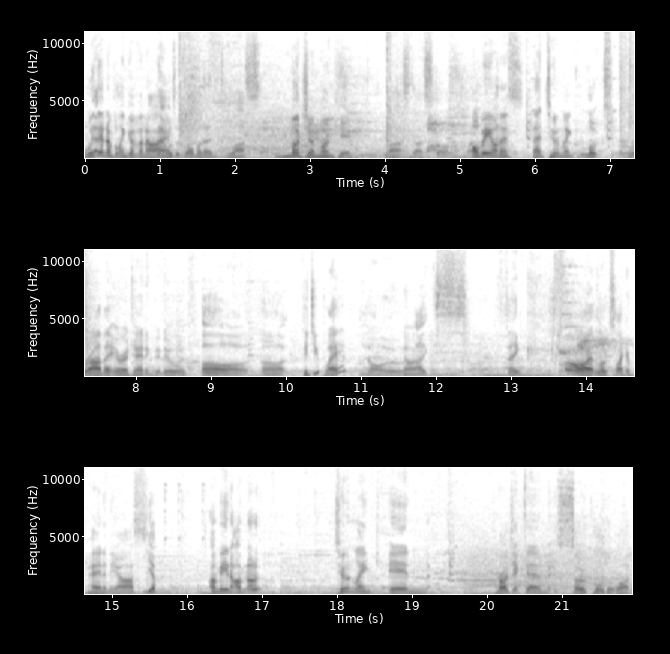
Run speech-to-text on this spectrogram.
Within that, a blink of an eye, that was a dominant last Mojo Monkey. Stop. I'll be honest, that Toon Link looks rather irritating to deal with. Oh, uh, Did you play it? no. No. I think. Oh, it looks like a pain in the ass. Yep. I mean, I'm not. Toon Link in Project M is so cool to watch.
